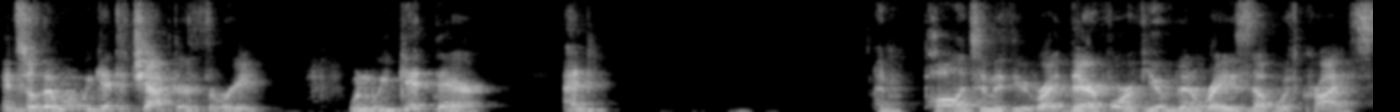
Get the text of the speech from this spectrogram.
And so then when we get to chapter 3, when we get there, and and Paul and Timothy write, therefore, if you've been raised up with Christ,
